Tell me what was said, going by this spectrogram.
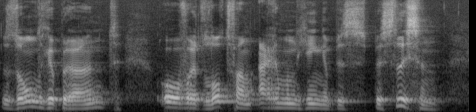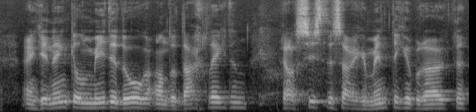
zongebruind, over het lot van armen gingen beslissen en geen enkel mededogen aan de dag legden, racistische argumenten gebruikten,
